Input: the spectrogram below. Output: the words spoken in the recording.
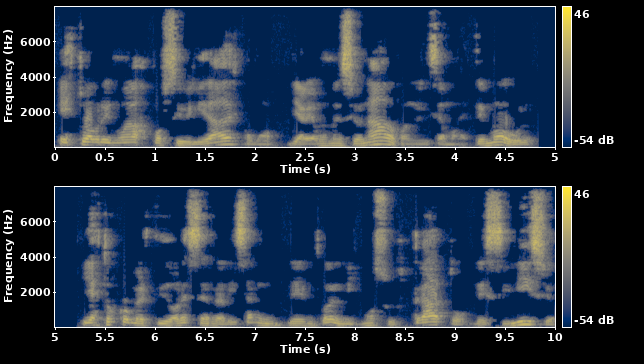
Esto abre nuevas posibilidades, como ya habíamos mencionado cuando iniciamos este módulo, y estos convertidores se realizan dentro del mismo sustrato de silicio,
